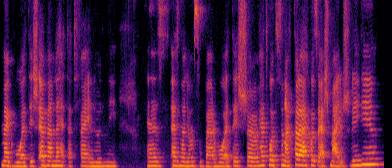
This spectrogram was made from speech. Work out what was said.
megvolt, és ebben lehetett fejlődni. Ez, ez nagyon szuper volt, és hát volt ez a nagy találkozás május végén,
